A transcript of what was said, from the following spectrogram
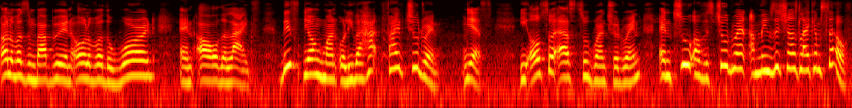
all over Zimbabwe and all over the world and all the likes. This young man, Oliver, had five children. Yes. He also has two grandchildren, and two of his children are musicians like himself.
